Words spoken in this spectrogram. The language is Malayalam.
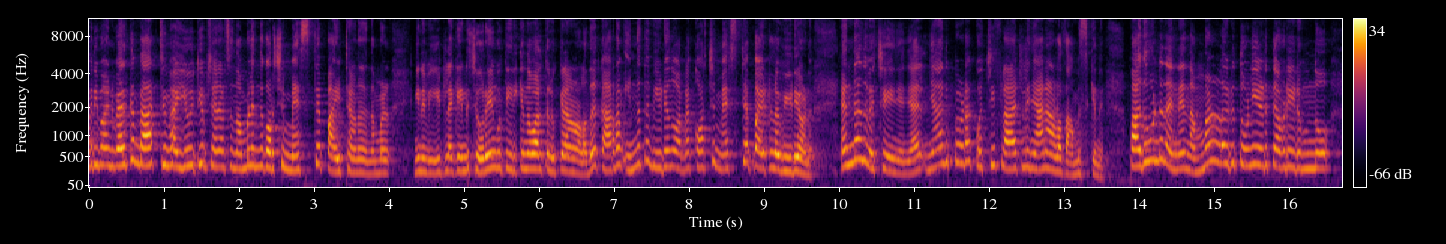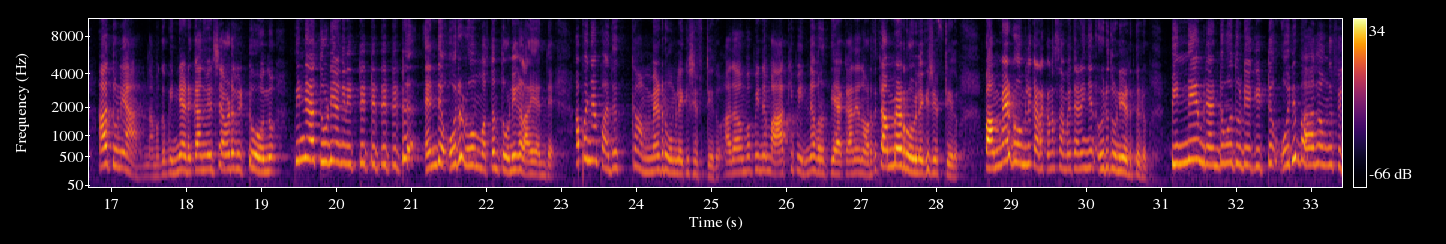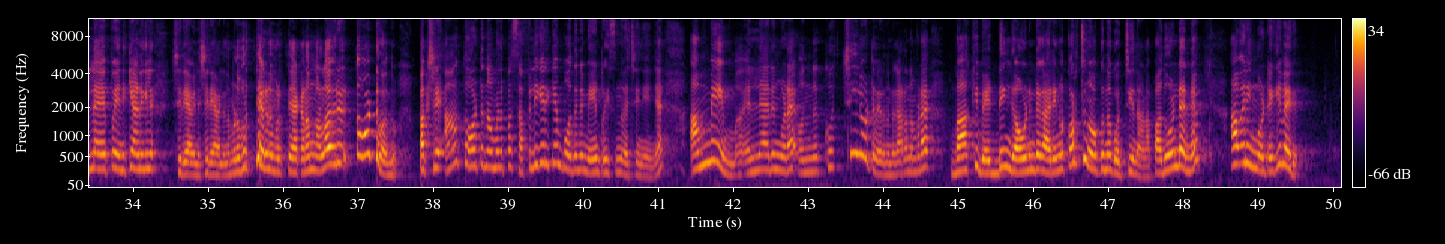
Everyone welcome back to my YouTube channel so നമ്മൾ ഇന്ന് കുറച്ച് മെസ്റ്റപ്പ് ആയിട്ടാണ് നമ്മൾ ഇങ്ങനെ വീട്ടിലൊക്കെ ഇങ്ങനെ ചെറിയും കുത്തി ഇരിക്കുന്ന പോലത്തെ ലുക്കിലാണുള്ളത് കാരണം ഇന്നത്തെ വീഡിയോ എന്ന് പറഞ്ഞാൽ കുറച്ച് മെസ്റ്റപ്പ് ആയിട്ടുള്ള വീഡിയോ ആണ്. എന്താന്ന് വെച്ച് കഴിഞ്ഞ് കഴിഞ്ഞാൽ ഞാനിപ്പോൾ ഇവിടെ കൊച്ചി ഫ്ലാറ്റിൽ ഞാനാണല്ലോ താമസിക്കുന്നത് അപ്പോൾ അതുകൊണ്ട് തന്നെ നമ്മൾ ഒരു തുണി എടുത്ത് അവിടെ ഇടുന്നു. ആ തുണി ആ നമുക്ക് പിന്നെ എടുക്കാന്ന് വെച്ച് അവിടെ വിട്ടു പോന്നു. പിന്നെ ആ തുണി അങ്ങനെ ഇട്ടിട്ടിട്ടിട്ടിട്ട് എന്റെ ഒരു റൂം മൊത്തം തുണികളായി എന്റെ. അപ്പം ഞാൻ പതുക്കെ അമ്മയുടെ റൂമിലേക്ക് ഷിഫ്റ്റ് ചെയ്തു. അതാകുമ്പോൾ പിന്നെ ബാക്കി പിന്നെ വൃത്തിയാക്കാനെന്ന് ഓർത്തിട്ട് അമ്മയുടെ റൂമിലേക്ക് ഷിഫ്റ്റ് ചെയ്തു. അപ്പം അമ്മയുടെ റൂമിൽ കിടക്കുന്ന സമയത്താണ് ഞാൻ ഒരു തുണി എടുത്തിടും. പിന്നെയും രണ്ട് മൂന്ന് തുണിയൊക്കെ ഇട്ട് ഒരു ഭാഗം അങ്ങ് ഫില്ലായപ്പോൾ എനിക്കാണെങ്കിൽ ശരിയാവില്ല ശരിയാവില്ല. നമ്മൾ വൃത്തിയാക്കണം വൃത്തിയാക്കണം എന്നുള്ള ഒരു തോട്ട് വന്നു. പക്ഷേ ആ തോട്ട് നമ്മളിപ്പോൾ സഫലീകരിക്കാൻ പോകുന്നതിന്റെ മെയിൻ റീസൺ എന്ന് വെച്ച് കഴിഞ്ഞ് കഴിഞ്ഞാൽ അമ്മയും എല്ലാവരും കൂടെ ഒന്ന് കൊച്ചിയിലോട്ട് വരുന്നുണ്ട്. കാരണം നമ്മുടെ ബാക്കി വെഡ്ഡിങ് ഗൗണിന്റെ കാര്യങ്ങൾ കുറച്ച് നോക്കുന്ന കൊച്ചിയിൽ നിന്നാണ് അപ്പോൾ അതുകൊണ്ട് തന്നെ അവരിങ്ങോട്ടേക്ക് വരും.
